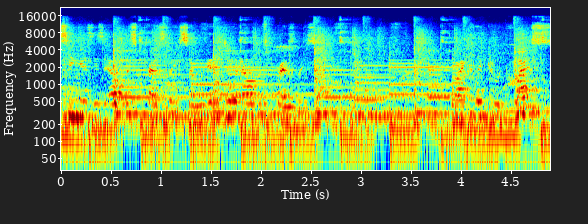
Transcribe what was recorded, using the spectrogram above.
singers is Elvis Presley, so we're gonna do an Elvis Presley song. Do I click request?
